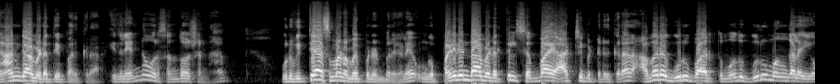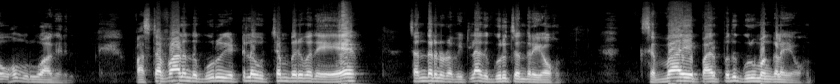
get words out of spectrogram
நான்காம் இடத்தை பார்க்கிறார். இதில் என்ன ஒரு சந்தோஷம்னா ஒரு வித்தியாசமான அமைப்பு நண்பர்களே உங்கள் பன்னிரெண்டாம் இடத்தில் செவ்வாய் ஆட்சி பெற்றிருக்கிறார். அவரை குரு பார்த்தும் போது குருமங்கள யோகம் உருவாகிறது. ஃபர்ஸ்ட் ஆஃப் ஆல் அந்த குரு எட்டில் உச்சம் பெறுவதே சந்திரனோட வீட்டில் அது குரு சந்திர யோகம். செவ்வாயை பார்ப்பது குருமங்கள யோகம்.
